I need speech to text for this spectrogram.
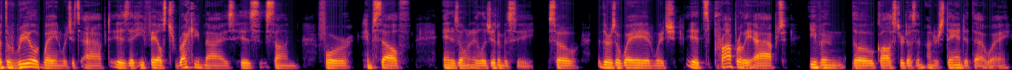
But the real way in which it's apt is that he fails to recognize his son for himself and his own illegitimacy. So there's a way in which it's properly apt, even though Gloucester doesn't understand it that way.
